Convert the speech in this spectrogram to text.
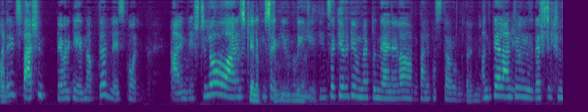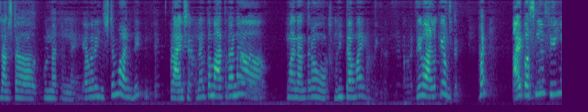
అంటే ఇట్స్ ఫ్యాషన్ ఎవరికి ఏది నప్పితే అది వేసుకోవాలి. ఆయన దృష్టిలో ఆయన సెక్యూరిటీ ఇన్సెక్యూరిటీ ఉన్నట్టుంది. ఆయన ఎలా కనిపిస్తాడు? అందుకే అలాంటి రెస్ట్రిక్షన్స్ అంతా ఉన్నట్టున్నాయి. ఎవరి ఇష్టం వాళ్ళది? ఇప్పుడు ఆయన చెప్పినంత మాత్రాన మనందరం వింటామా అది వాళ్ళకే ఉంటుంది. But I personally feel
